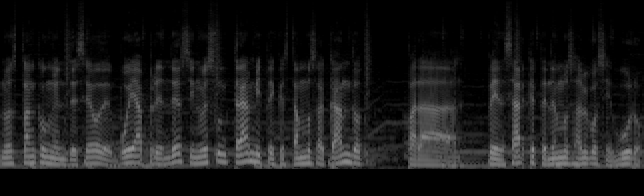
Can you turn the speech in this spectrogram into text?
No están con el deseo de voy a aprender, sino es un trámite que estamos sacando para pensar que tenemos algo seguro,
